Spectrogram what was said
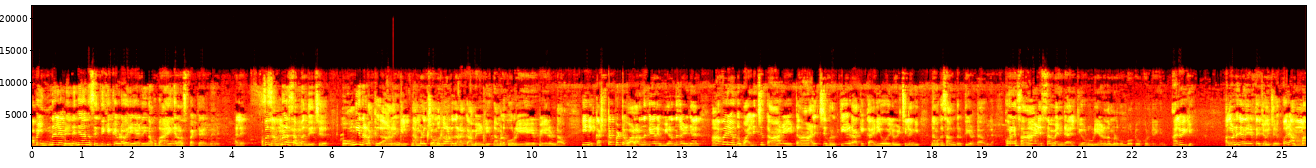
അപ്പൊ ഇന്നലെ മെനഞ്ഞാന്ന് സിദ്ദിഖൊക്കെ ഇവിടെ വരികയായിരുന്നെങ്കിൽ നമുക്ക് ഭയങ്കര റെസ്പെക്റ്റ് ആയിരുന്നേനെ അല്ലെ? അപ്പൊ നമ്മളെ സംബന്ധിച്ച് പൊങ്ങി നടക്കുകയാണെങ്കിൽ നമ്മൾ ചുമന്നോണ്ട് നടക്കാൻ വേണ്ടി നമ്മൾ കുറേ പേരുണ്ടാവും. ഇനി കഷ്ടപ്പെട്ട് വളർന്നു കയറി ഉയർന്നു കഴിഞ്ഞാൽ അവരെ ഒന്ന് വലിച്ചു താഴെയിട്ട് ആളിച്ച് വൃത്തികേടാക്കി കരിയോയിൽ ഒഴിച്ചില്ലെങ്കിൽ നമുക്ക് സംതൃപ്തി ഉണ്ടാവില്ല. കുറെ സാഡിസം മെന്റാലിറ്റിയോടുകൂടിയാണ് നമ്മൾ മുമ്പോട്ട് പോയിക്കൊണ്ടിരിക്കുന്നത്. ആലോചിക്കും. അതുകൊണ്ട് ഞാൻ നേരത്തെ ചോദിച്ചത് ഒരമ്മ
